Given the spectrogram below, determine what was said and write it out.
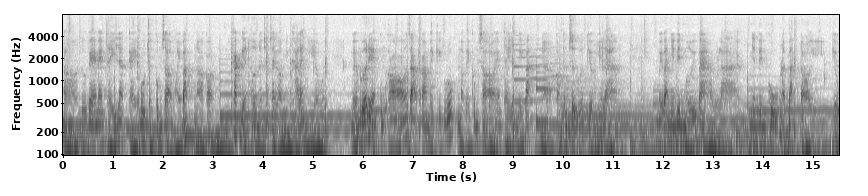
Ờ, đối với em em thấy là cái môi trường công sở ngoài bắc nó còn khắc nghiệt hơn ở trong sài gòn mình khá là nhiều ấy. Mấy hôm bữa thì em cũng có dạo qua mấy cái group mà về công sở em thấy là mấy bạn à, có tâm sự ấy, kiểu như là mấy bạn nhân viên mới vào là nhân viên cũ là bắt đòi kiểu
